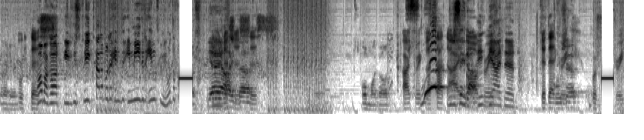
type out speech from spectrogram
When I hear him. Who's this? Oh my god, he, he, he teleported in, immediately into me. What the f? Yeah, yeah, I This uh, hate that. this. Oh my god. Alright, Greek, let's not Did you see that? Oh, Greek. Yeah, I did. You're dead, Greek. We're f Greek.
